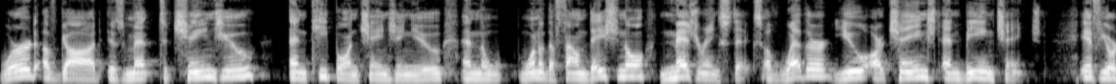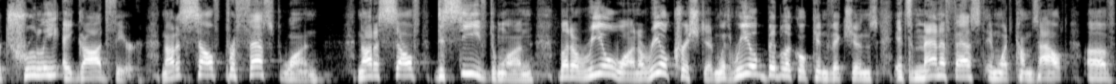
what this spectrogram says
Word of God is meant to change you and keep on changing you. And the, one of the foundational measuring sticks of whether you are changed and being changed. If you're truly a God-fearer, not a self-professed one, not a self deceived one, but a real one, a real Christian with real biblical convictions. It's manifest in what comes out of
